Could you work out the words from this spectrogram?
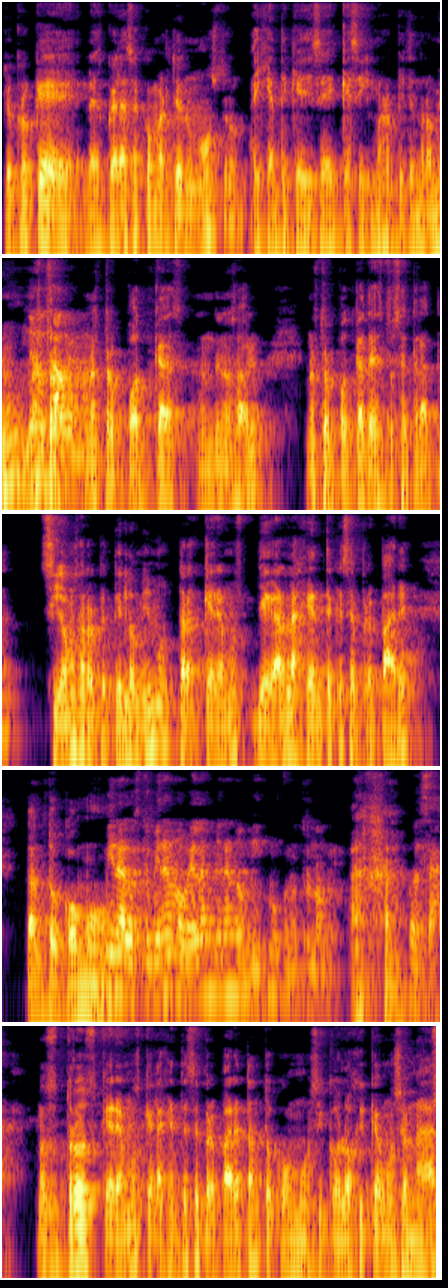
Yo creo que la escuela se ha convertido en un monstruo. Hay gente que dice que seguimos repitiendo lo mismo. Un nuestro, dinosaurio, ¿no? nuestro podcast, un dinosaurio. Nuestro podcast de esto se trata. Sí vamos a repetir lo mismo. Tra- queremos llegar a la gente que se prepare, tanto como... Mira, los que miran novelas miran lo mismo con otro nombre. Ajá. O sea, Nosotros queremos que la gente se prepare tanto como psicológica, emocional,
